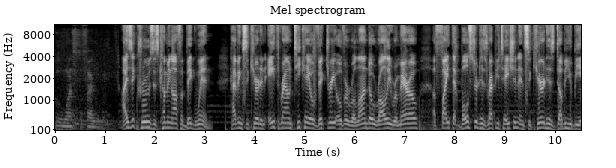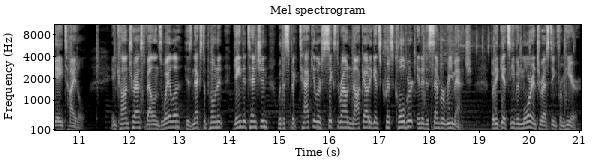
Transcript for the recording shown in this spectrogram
who wants to fight with me. Isaac Cruz is coming off a big win, having secured an eighth round TKO victory over Rolando Rolly Romero, a fight that bolstered his reputation and secured his WBA title. In contrast, Valenzuela, his next opponent, gained attention with a spectacular sixth round knockout against Chris Colbert in a December rematch. But it gets even more interesting from here.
